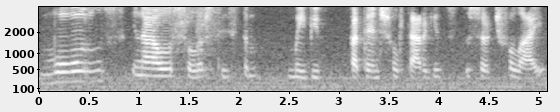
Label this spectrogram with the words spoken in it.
moons in our solar system may be potential targets to search for life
